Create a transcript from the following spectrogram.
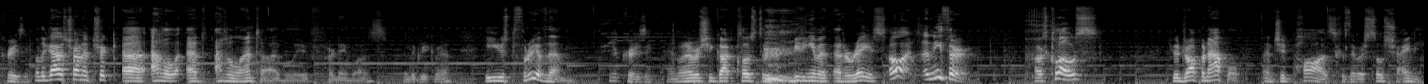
Crazy. Well, the guy was trying to trick uh, Atal- At- Atalanta, I believe her name was in the Greek myth, he used three of them. You're crazy. And whenever she got close to beating him at, at a race, oh, it's an ether! I was close. He would drop an apple, and she'd pause because they were so shiny.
